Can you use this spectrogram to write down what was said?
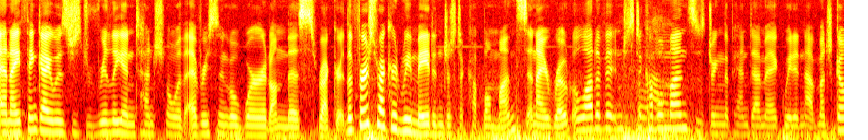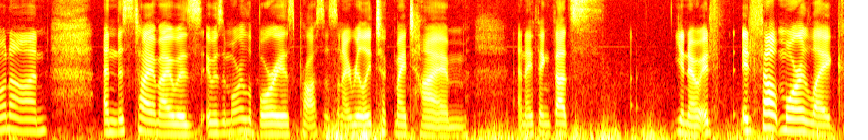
and I think I was just really intentional with every single word on this record. The first record we made in just a couple months, and I wrote a lot of it in just a couple months. It was during the pandemic. We didn't have much going on, and this time I was. It was a more laborious process, and I really took my time. And I think that's, you know, it it felt more like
